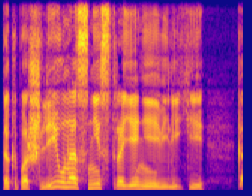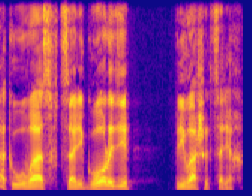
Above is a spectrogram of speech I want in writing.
так и пошли у нас нестроения великие, как и у вас в царе-городе при ваших царях.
